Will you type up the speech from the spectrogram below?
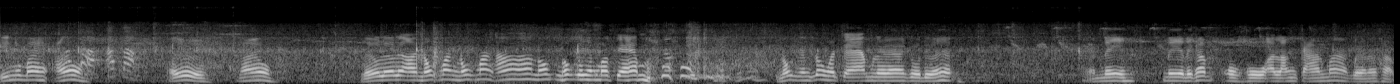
กินเข้าไปเอาตักอะตักเออเอาเร็วเร็วเร็วเอานกมั่งนกมั่งอ้านกนกก็ยังมาแจม นกยังต้องมาแจมเลยนะกูดูฮะอันนี้นี่เลยครับ โอ้โหอลังการมากเลยนะครับ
